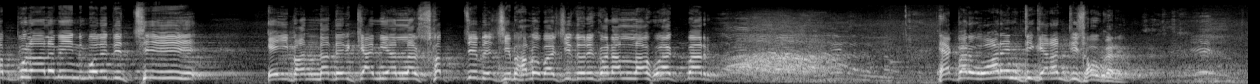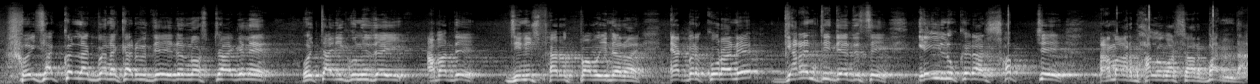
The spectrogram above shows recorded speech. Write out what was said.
রব্বুল আলমিন বলে দিচ্ছি, এই বান্দাদেরকে আমি আল্লাহ সবচেয়ে বেশি ভালোবাসি। ধরে কোন আল্লাহ একবার একবার ওয়ারেন্টি গ্যারান্টি সহকারে। সই স্বাক্ষর লাগবে না কারু, যে এটা নষ্ট হয়ে গেলে ওই তারিখ অনুযায়ী দে জিনিস ফেরত পাবোই না নয়। একবার কোরআনে গ্যারান্টি দিয়ে দিছে, এই লোকেরা সবচেয়ে আমার ভালোবাসার বান্দা।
